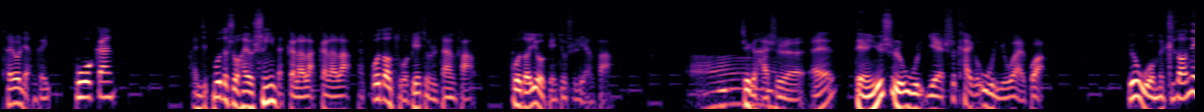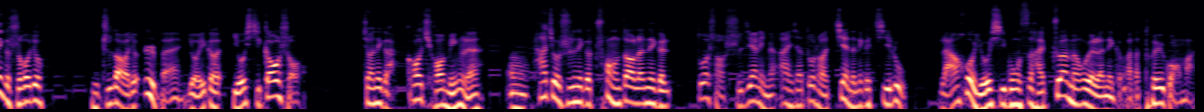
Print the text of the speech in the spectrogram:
它有两个拨杆。啊，你拨的时候还有声音的，嘎啦啦，嘎啦啦。哎，拨到左边就是单发，拨到右边就是连发。啊，这个还是哎，等于是物理也是开个物理外挂，因为我们知道那个时候就你知道吧，就日本有一个游戏高手叫那个高桥名人，嗯，他就是那个创造了那个多少时间里面按下多少键的那个记录，然后游戏公司还专门为了那个把它推广嘛，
